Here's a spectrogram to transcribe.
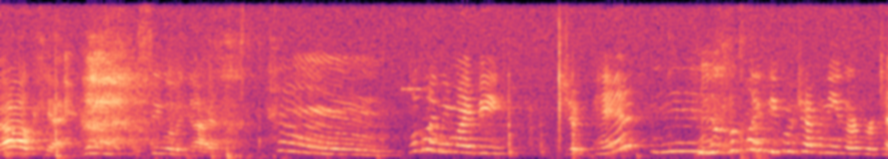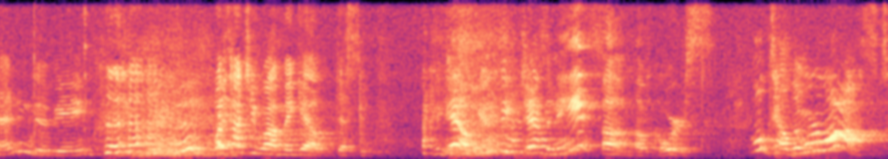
Okay, let's see what we got. Hmm, look like we might be Japan? Hmm, looks like people Japanese are pretending to be. You, uh, Miguel? Desu. Miguel, you speak Japanese? Uh, of course. Well, tell them we're lost.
